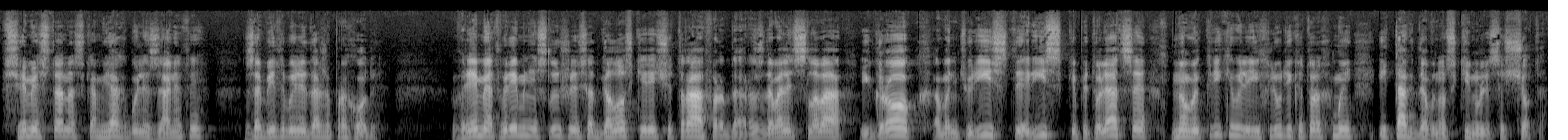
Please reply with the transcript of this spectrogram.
Все места на скамьях были заняты, забиты были даже проходы. Время от времени слышались отголоски речи Траффорда, раздавались слова «игрок», «авантюристы», «риск», «капитуляция», но выкрикивали их люди, которых мы и так давно скинули со счета.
